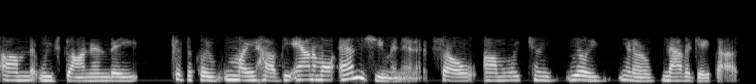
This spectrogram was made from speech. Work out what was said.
um, that we've done, and they typically might have the animal and the human in it. So um, we can really, you know, navigate that.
